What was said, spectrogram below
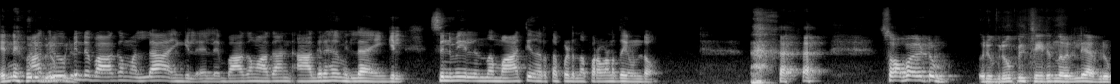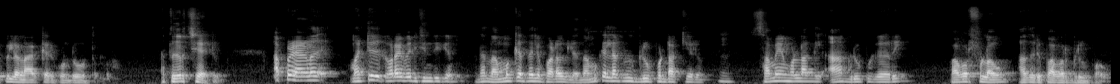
എന്നെ ഒരു ഗ്രൂപ്പിന്റെ ഗ്രൂപ്പിന്റെ ഭാഗമല്ല എങ്കിൽ അല്ലെ ഭാഗമാകാൻ ആഗ്രഹമില്ല എങ്കിൽ സിനിമയിൽ നിന്ന് മാറ്റി നിർത്തപ്പെടുന്ന പ്രവണതയുണ്ടോ? സ്വാഭാവികമായിട്ടും ഒരു ഗ്രൂപ്പിൽ ചേരുന്നവരില്ലേ ആ ഗ്രൂപ്പിലുള്ള ആൾക്കാർ കൊണ്ടുപോകത്തുള്ളൂ. അത് തീർച്ചയായിട്ടും. അപ്പോഴാണ് മറ്റ് കുറേ പേര് ചിന്തിക്കും എന്നാൽ നമുക്ക് എന്തെങ്കിലും പടമില്ല. നമുക്ക് എല്ലാവർക്കും ഗ്രൂപ്പ് ഉണ്ടാക്കിയാലോ? സമയം കൊള്ളാമെങ്കിൽ ആ ഗ്രൂപ്പ് കയറി പവർഫുൾ ആവും അതൊരു പവർ ഗ്രൂപ്പ് ആവും.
